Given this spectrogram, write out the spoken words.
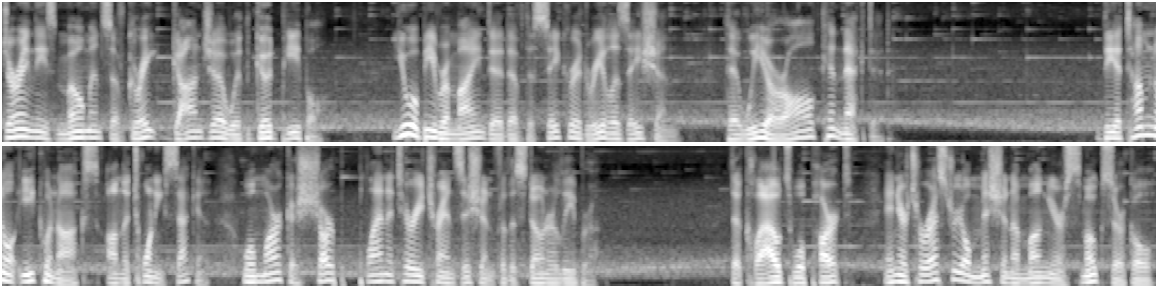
During these moments of great ganja with good people, you will be reminded of the sacred realization that we are all connected. The autumnal equinox on the 22nd will mark a sharp planetary transition for the Stoner Libra. The clouds will part, and your terrestrial mission among your smoke circle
